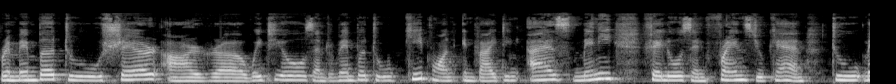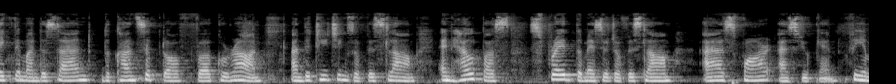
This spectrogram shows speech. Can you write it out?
Remember to share our uh, videos and remember to keep on inviting as many fellows and friends you can to make them understand the concept of uh, Quran and the teachings of Islam and help us spread the message of Islam as far as you can. Fi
